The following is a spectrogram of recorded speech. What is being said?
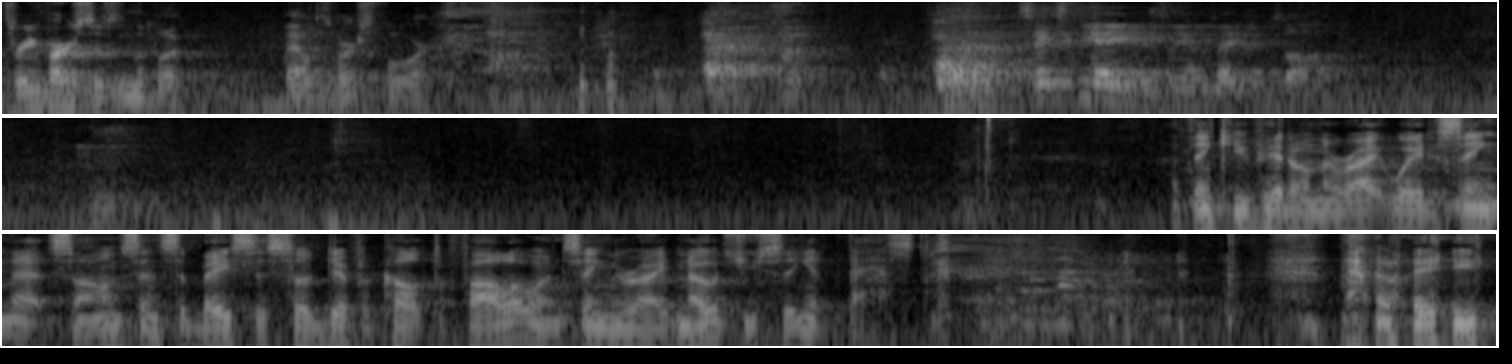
Three verses in the book. That was verse four. 68 is the invitation song. I think you've hit on the right way to sing that song. Since the bass is so difficult to follow and sing the right notes, you sing it fast. that way,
